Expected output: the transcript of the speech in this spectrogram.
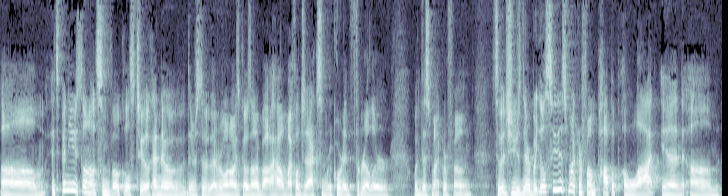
Um, it's been used on some vocals too. Like I know there's a, everyone always goes on about how Michael Jackson recorded Thriller with this microphone, so it's used there. But you'll see this microphone pop up a lot in. Um,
